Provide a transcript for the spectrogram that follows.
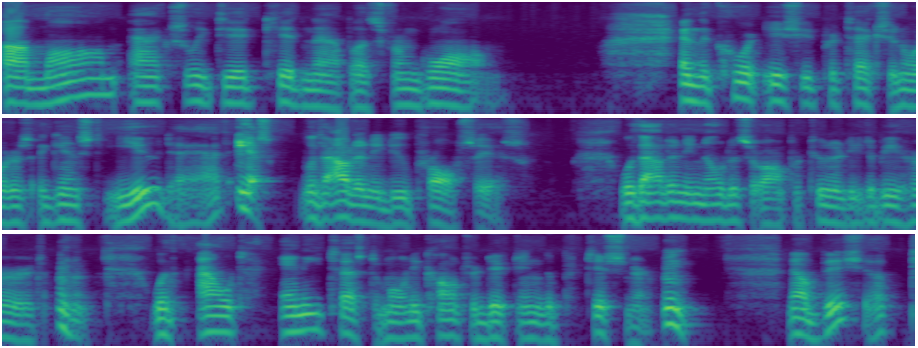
uh, mom actually did kidnap us from Guam. And the court issued protection orders against you, Dad. Yes, without any due process, without any notice or opportunity to be heard, without any testimony contradicting the petitioner. Mm. Now, Bishop,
